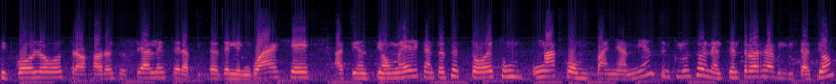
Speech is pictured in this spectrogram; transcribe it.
Psicólogos, trabajadores sociales, terapistas de lenguaje, atención médica, entonces todo es un, acompañamiento, incluso en el centro de rehabilitación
